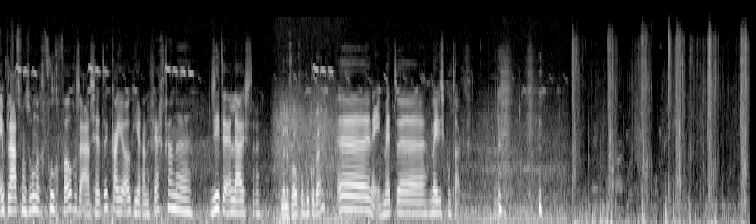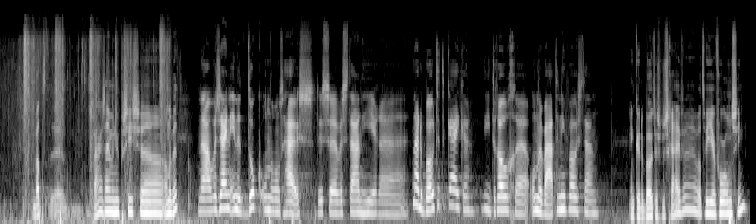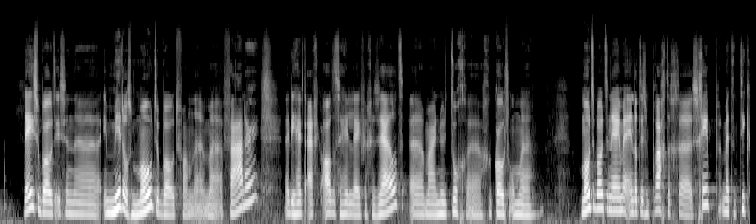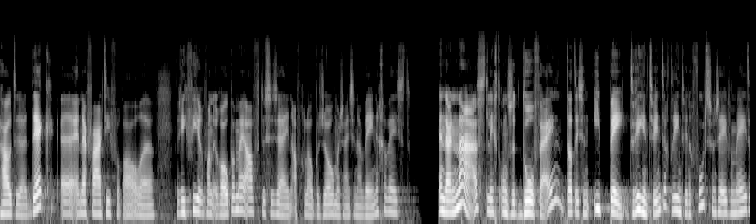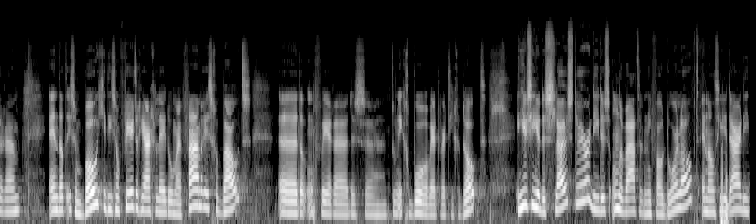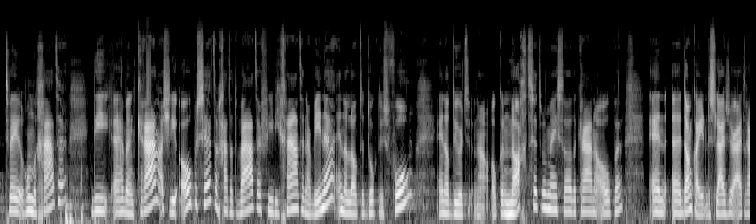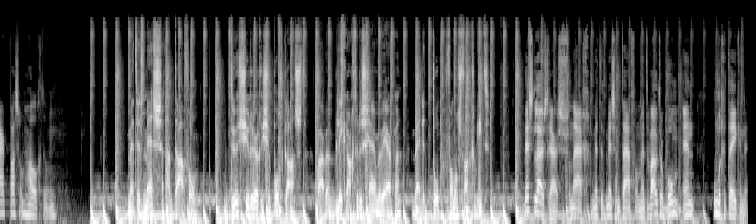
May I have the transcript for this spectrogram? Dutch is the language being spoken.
In plaats van zondag vroeg vogels aanzetten, kan je ook hier aan de vecht gaan uh, zitten en luisteren. Met een vogelboek erbij? Uh, nee, met uh, medisch contact. Wat, waar zijn we nu precies, Annabeth? Nou, we zijn in het dok onder ons huis. Dus uh, we staan hier uh, naar de boten te kijken, die droog uh, onder waterniveau staan. En kun je de boot eens beschrijven, wat we hier voor ons zien? Deze boot is een inmiddels motorboot van mijn vader. die heeft eigenlijk altijd zijn hele leven gezeild, maar nu toch gekozen om motorboot te nemen. En dat is een prachtig schip met een tiekhouten dek. en daar vaart hij vooral de rivieren van Europa mee af. Dus ze zijn afgelopen zomer zijn ze naar Wenen geweest. En daarnaast ligt onze dolfijn. Dat is een IP23, 23 voet, zo'n 7 meter ruim. En dat is een bootje die zo'n 40 jaar geleden door mijn vader is gebouwd. Uh, dat ongeveer, uh, dus uh, toen ik geboren werd, werd hij gedoopt. Hier zie je de sluisdeur die dus onder waterniveau doorloopt. En dan zie je daar die twee ronde gaten. Die eh, hebben een kraan. Als je die openzet, dan gaat het water via die gaten naar binnen. En dan loopt het dok dus vol. En dat duurt nou, ook een nacht, zetten we meestal de kranen open. En uh, dan kan je de sluisdeur uiteraard pas omhoog doen. Met het mes aan tafel. De chirurgische podcast, waar we een blik achter de schermen werpen bij de top van ons vakgebied. Beste luisteraars, vandaag met het mes aan tafel met Wouter Bom en ondergetekende.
